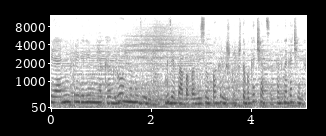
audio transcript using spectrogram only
И они привели меня к огромному дереву, где папа повесил покрышку, чтобы качаться, как на качелях.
